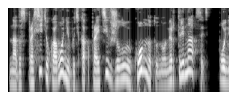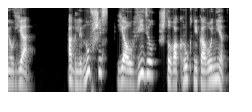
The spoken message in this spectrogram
Надо спросить у кого-нибудь, как пройти в жилую комнату номер 13, понял я. Оглянувшись, я увидел, что вокруг никого нет.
